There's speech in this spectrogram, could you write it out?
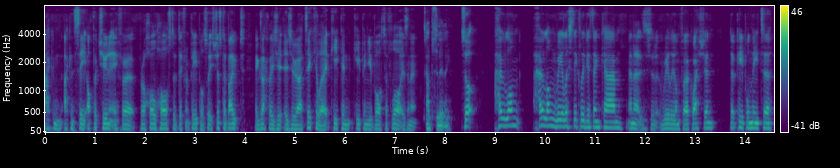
I can I can see opportunity for, for a whole host of different people. So it's just about exactly as you, as you articulate, keeping keeping your boat afloat, isn't it? Absolutely. So how long how long realistically do you think? Um, and it's a really unfair question that people need to.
